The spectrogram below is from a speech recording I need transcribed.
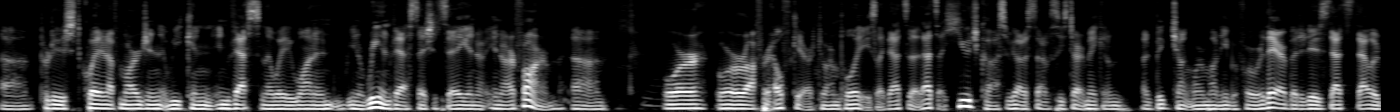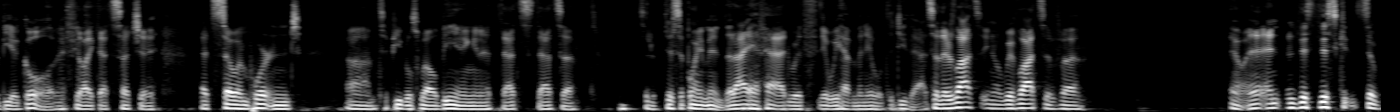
uh, produced quite enough margin that we can invest in the way we want to, you know, reinvest, I should say, in our, in our farm, um, yeah. or or offer health care to our employees. Like that's a that's a huge cost. We've got to obviously start making a big chunk more money before we're there. But it is that's that would be a goal, and I feel like that's such a that's so important um, to people's well being, and it, that's that's a sort of disappointment that I have had with that we haven't been able to do that. So there's lots, you know, we have lots of, uh, you know, and, and this this so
